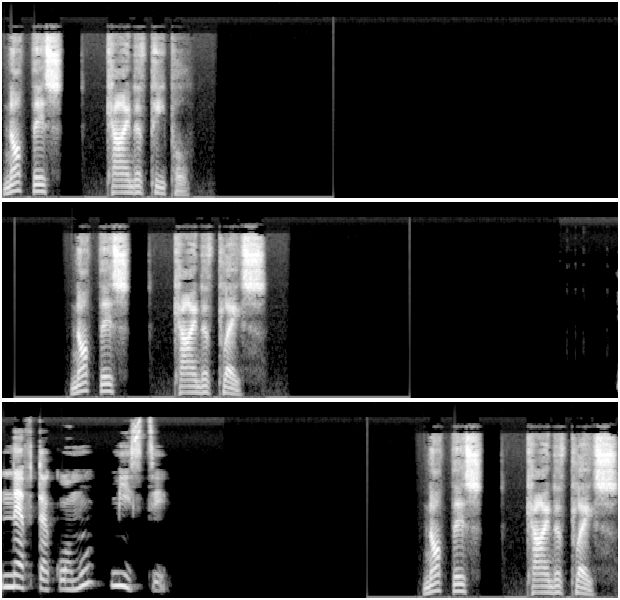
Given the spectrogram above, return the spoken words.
Not this kind of people. Not this kind of place. Не в такому місці. Not this kind of place.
